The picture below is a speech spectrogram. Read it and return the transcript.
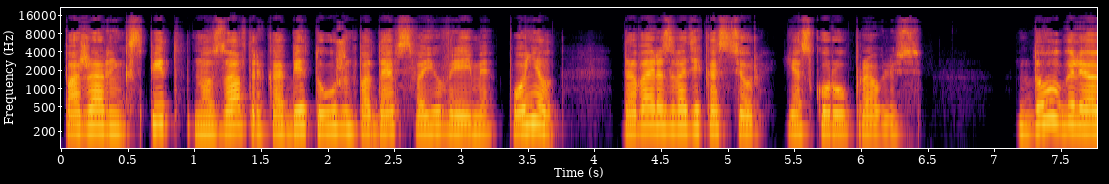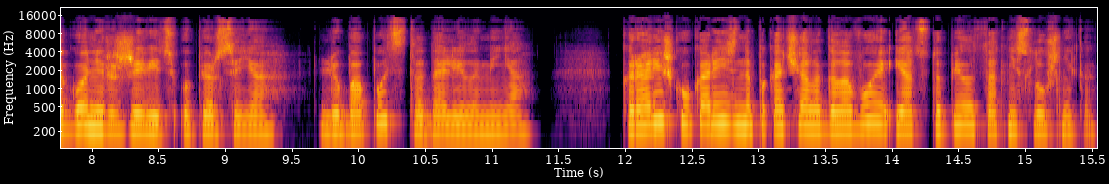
Пожарник спит, но завтрак, обед и ужин подай в свое время. Понял? Давай разводи костер, я скоро управлюсь». «Долго ли огонь разживить?» — уперся я. Любопытство долило меня. Королишка укоризненно покачала головой и отступила от неслушника.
